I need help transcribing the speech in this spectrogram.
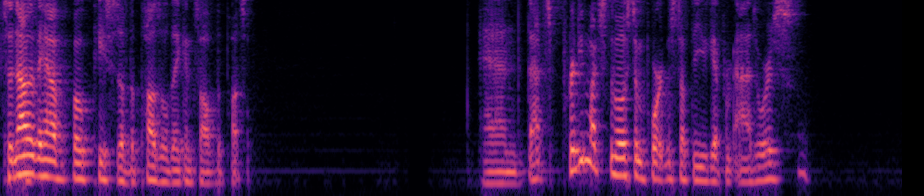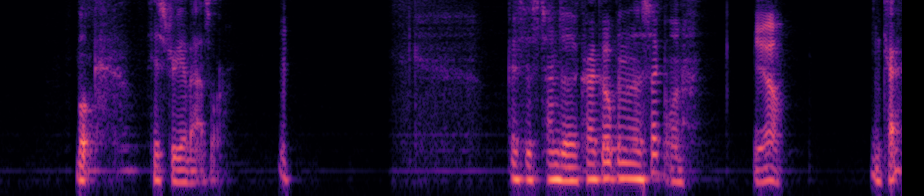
so now that they have both pieces of the puzzle, they can solve the puzzle. And that's pretty much the most important stuff that you get from Azor's book, History of Azor. Guess it's time to crack open the second one. Yeah. Okay.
